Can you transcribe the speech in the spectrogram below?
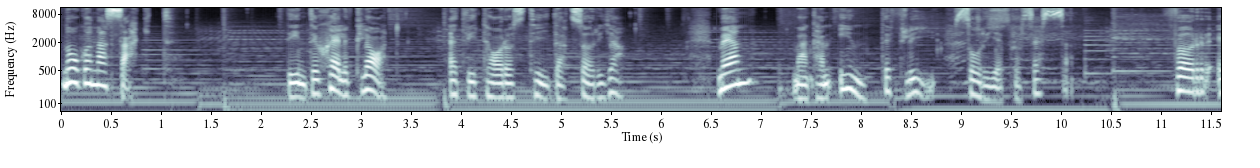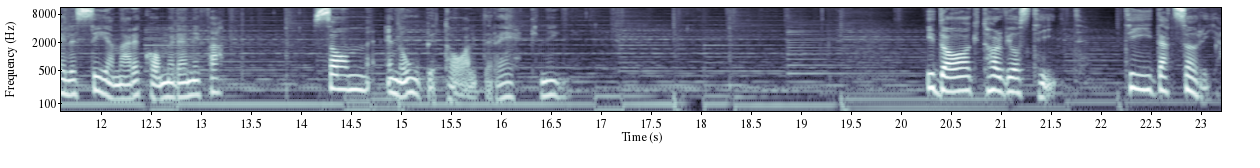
Någon har sagt, det är inte självklart att vi tar oss tid att sörja. Men man kan inte fly sorgeprocessen. Förr eller senare kommer den ifatt som en obetald räkning. Idag tar vi oss tid, tid att sörja,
